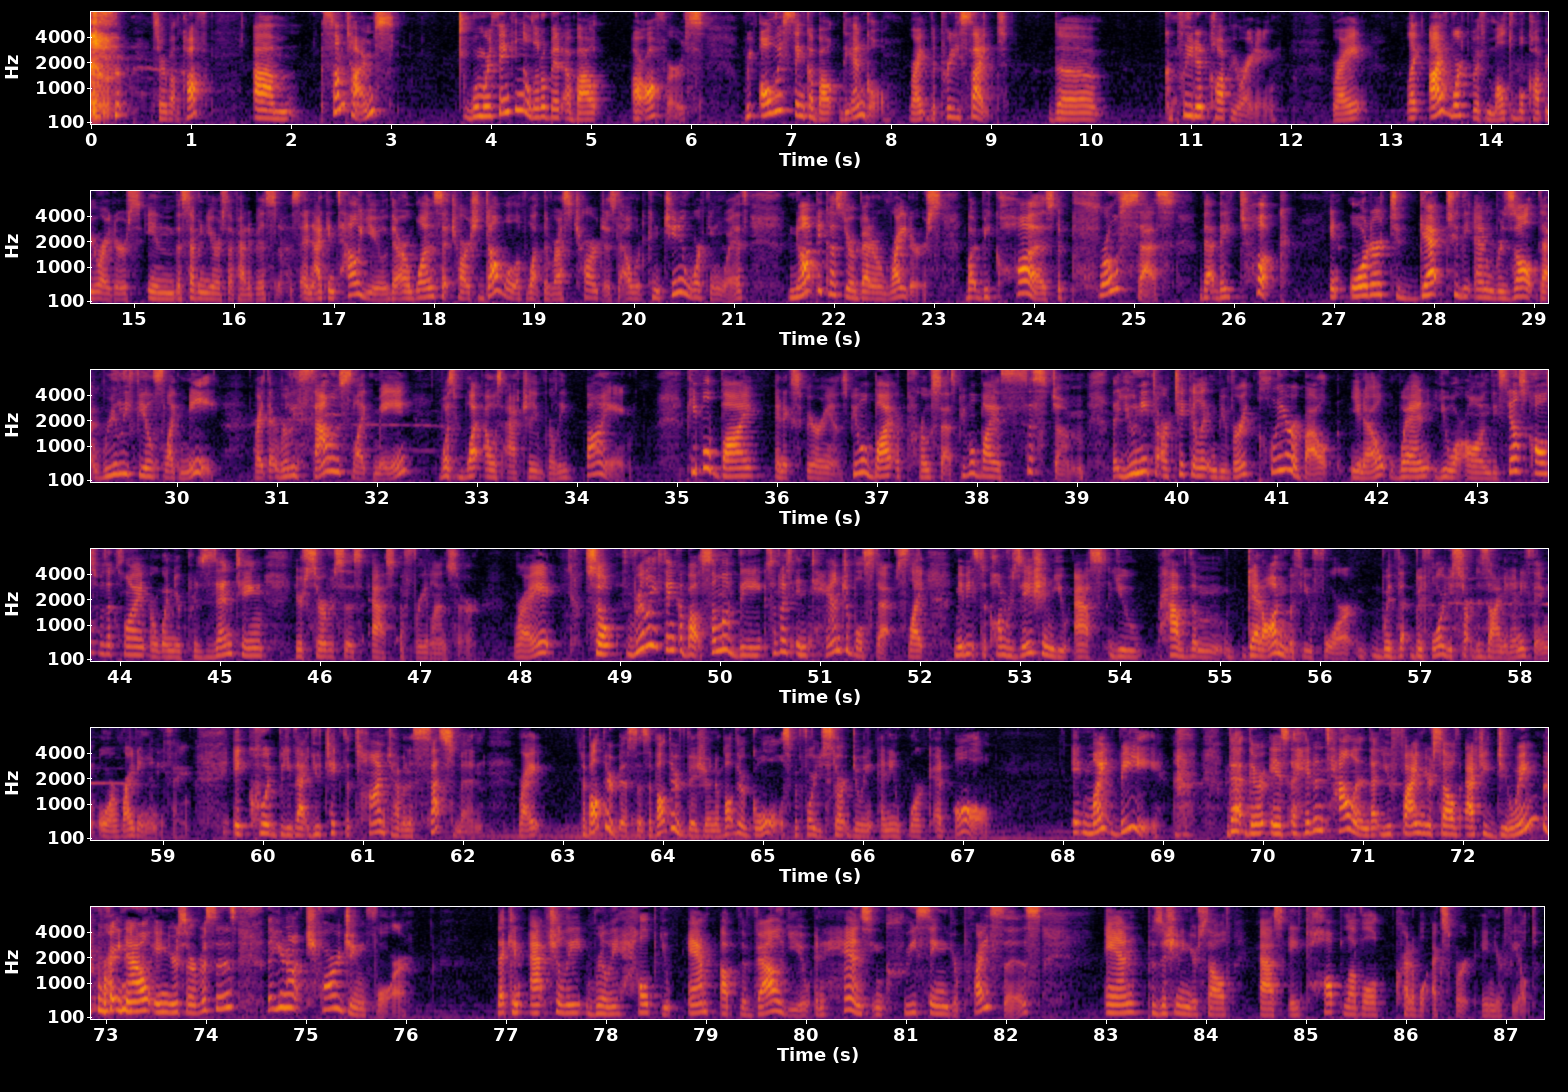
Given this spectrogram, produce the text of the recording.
Sorry about the cough. Um, sometimes when we're thinking a little bit about our offers, we always think about the end goal, right? The pretty site, the completed copywriting, right? Like I've worked with multiple copywriters in the seven years I've had a business, and I can tell you there are ones that charge double of what the rest charges that I would continue working with, not because they're better writers, but because the process that they took in order to get to the end result that really feels like me, right, that really sounds like me, was what I was actually really buying. People buy an experience, people buy a process, people buy a system that you need to articulate and be very clear about, you know, when you are on the sales calls with a client or when you're presenting your services as a freelancer right? So really think about some of the sometimes intangible steps, like maybe it's the conversation you ask, you have them get on with you for with before you start designing anything or writing anything. It could be that you take the time to have an assessment, right? About their business, about their vision, about their goals before you start doing any work at all. It might be that there is a hidden talent that you find yourself actually doing right now in your services that you're not charging for that can actually really help you amp up the value and hence increasing your prices and positioning yourself as a top level credible expert in your field.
